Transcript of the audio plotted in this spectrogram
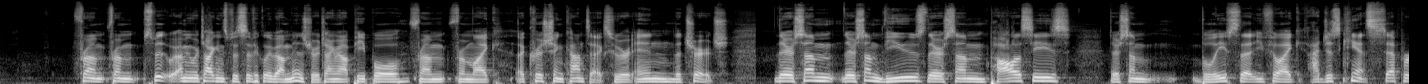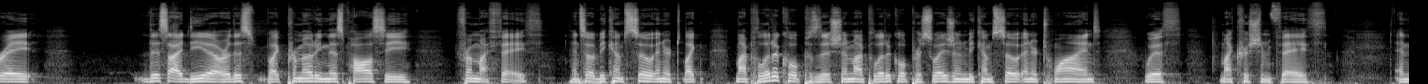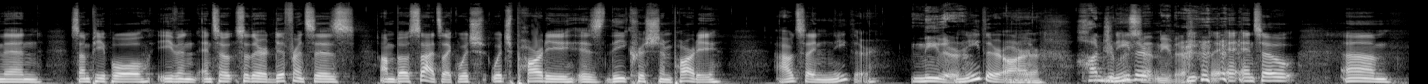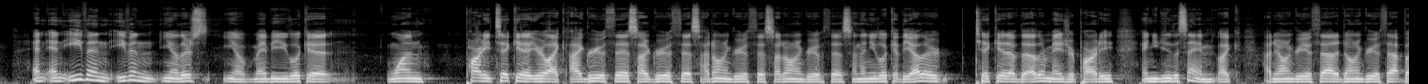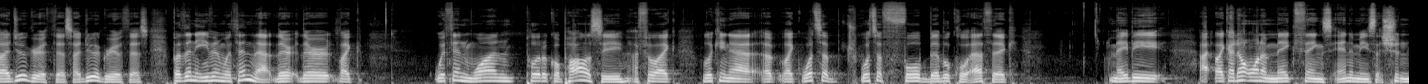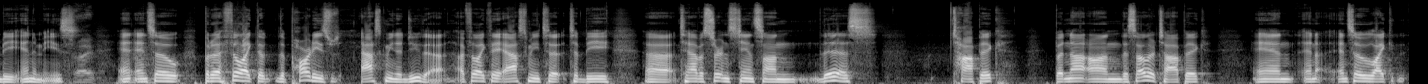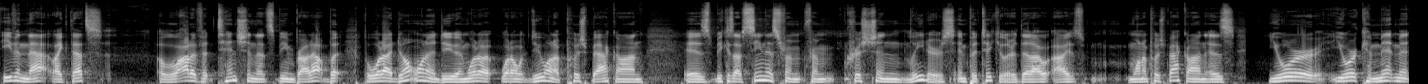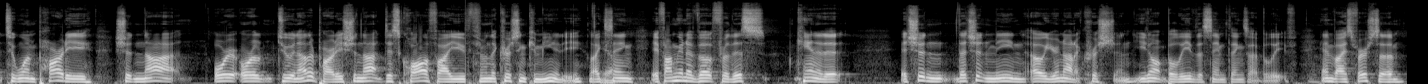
from from I mean we're talking specifically about ministry. We're talking about people from from like a Christian context who are in the church. There are some there are some views, there are some policies, there's some beliefs that you feel like I just can't separate this idea or this like promoting this policy from my faith. And so it mm-hmm. becomes so inter like my political position, my political persuasion becomes so intertwined with my Christian faith. And then some people even and so so there are differences on both sides. Like which which party is the Christian party? I would say neither. Neither, Neither are. Hundred percent neither. and and so, um, and and even even you know, there's you know maybe you look at one party ticket, you're like, I agree with this, I agree with this, I don't agree with this, I don't agree with this, and then you look at the other ticket of the other major party and you do the same like i don't agree with that i don't agree with that but i do agree with this i do agree with this. But then even within that they're they're like within one political policy i feel like looking at uh, like what's a what's a full biblical ethic maybe I, like I don't want to make things enemies that shouldn't be enemies. Right. And and so, but I feel like the the parties ask me to do that. I feel like they ask me to to be uh, to have a certain stance on this topic, but not on this other topic. And and and so like even that like that's a lot of attention that's being brought out. But but what I don't want to do, and what I, what I do want to push back on, is because I've seen this from from Christian leaders in particular that I, I want to push back on is your your commitment to one party should not or, or to another party should not disqualify you from the Christian community. Like Yeah. saying, if I'm going to vote for this candidate, it shouldn't that shouldn't mean oh you're not a Christian. You don't believe the same things I believe, and vice versa.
